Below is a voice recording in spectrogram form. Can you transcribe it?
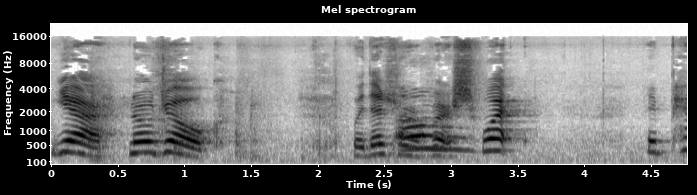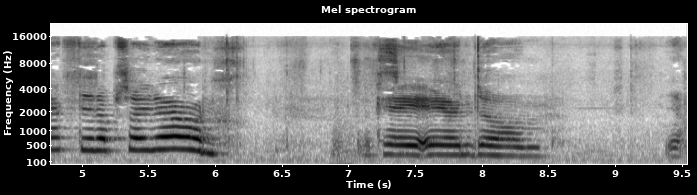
Yeah, no joke. Wait, that's Oh. reverse. What? They packed it upside down. Okay, and um, Yeah,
